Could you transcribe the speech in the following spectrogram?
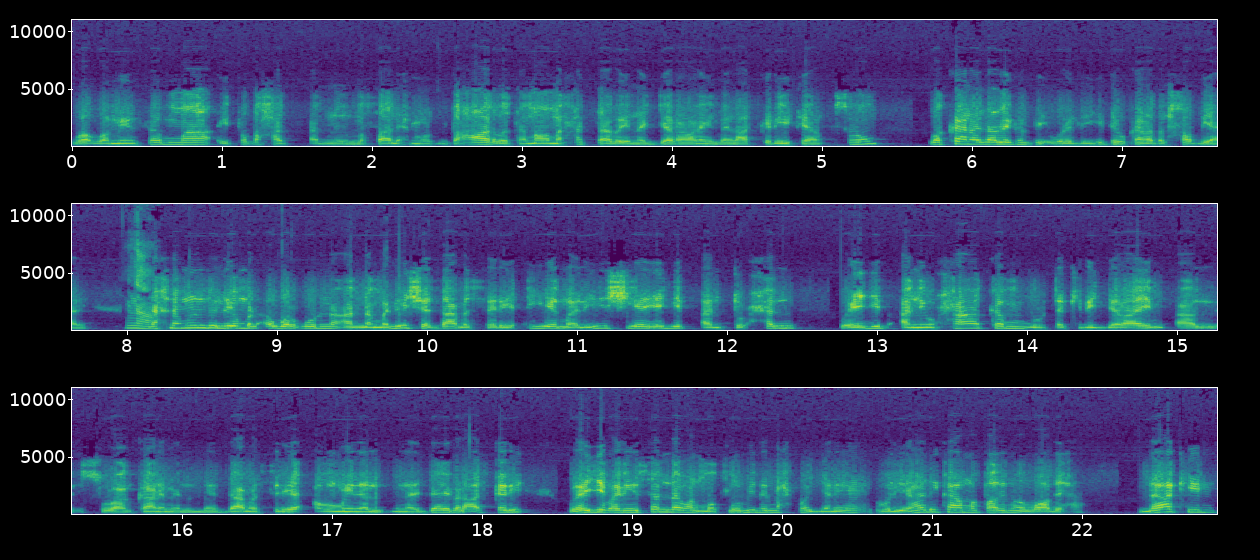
ومن ثم اتضحت أن المصالح متعارضة تماما حتى بين الجنرالين بين العسكريين في أنفسهم وكان ذلك في ونتيجته كانت الحرب يعني. نعم. نحن منذ اليوم الأول قلنا أن ميليشيا الدعم السريع هي ميليشيا يجب أن تحل ويجب أن يحاكم مرتكبي الجرائم سواء كان من الدعم السريع أو من من الجانب العسكري ويجب أن يسلم المطلوبين للمحكمة الجنائية. الدوليه هذه كانت مطالبنا الواضحه لكن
